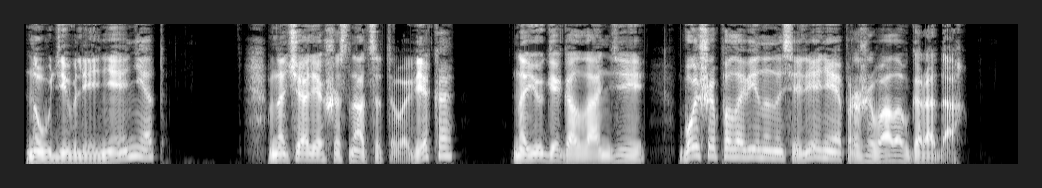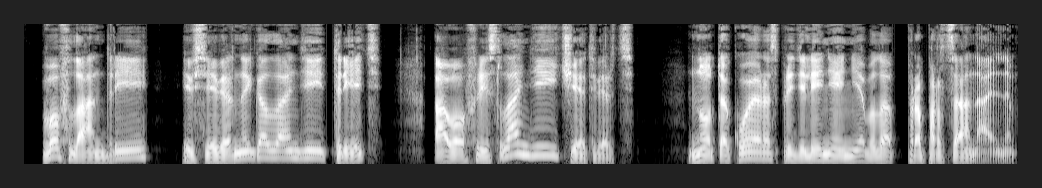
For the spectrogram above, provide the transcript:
на удивление нет. В начале XVI века на юге Голландии больше половины населения проживало в городах. Во Фландрии и в Северной Голландии треть, а во Фрисландии четверть но такое распределение не было пропорциональным.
